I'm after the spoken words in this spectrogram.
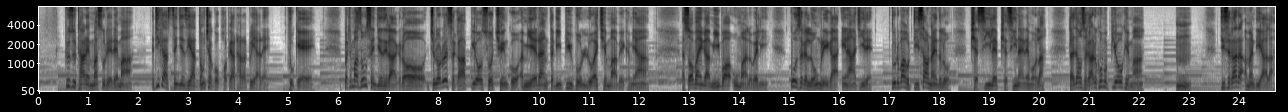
။ပြုစုထားတဲ့မတ်စုတွေထဲမှာအဓိကစင်ကျင်စရာ၃ချက်ကိုဖော်ပြထားတာတွေ့ရတယ်။ဟုတ်ကဲ့ ပထမဆုံးစင်ကျင်စရာကတော့ကျွန်တော်တို့ရဲ့စကားပြောဆိုခြင်းကိုအမြဲတမ်းတတိပြုဖို့လိုအပ်ခြင်းပါပဲခင်ဗျာအစောပိုင်းကမီးပွားဥမာလိုပဲလीကိုယ်စကလုံးတွေကအင်အားကြီးတယ်သူတစ်ပါးကိုတိဆောက်နိုင်တယ်လို့ဖြက်စီးလဲဖြက်စီးနိုင်တယ်မို့လားဒါကြောင့်စကားတစ်ခုမပြောခင်မှာอืมဒီစကားကအမှန်တရားလား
